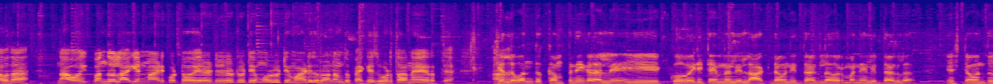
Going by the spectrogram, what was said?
ಹೌದಾ? ನಾವು ಈಗ ಬಂದು ಲಾಗಿನ್ ಮಾಡಿಕೊಟ್ಟು ಎರಡು ಡ್ಯೂಟಿ ಮೂರು ಡ್ಯೂಟಿ ಮಾಡಿದ್ರು ನಮ್ದು ಪ್ಯಾಕೇಜ್ ಓಡ್ತಾನೆ ಇರುತ್ತೆ. ಕೆಲವೊಂದು ಕಂಪನಿಗಳಲ್ಲಿ ಈ ಕೋವಿಡ್ ಟೈಮ್ನಲ್ಲಿ ಲಾಕ್ ಡೌನ್ ಇದ್ದಾಗ್ಲೂ ಅವ್ರ ಮನೇಲಿ ಇದ್ದಾಗ್ಲೂ ಎಷ್ಟೋ ಒಂದು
